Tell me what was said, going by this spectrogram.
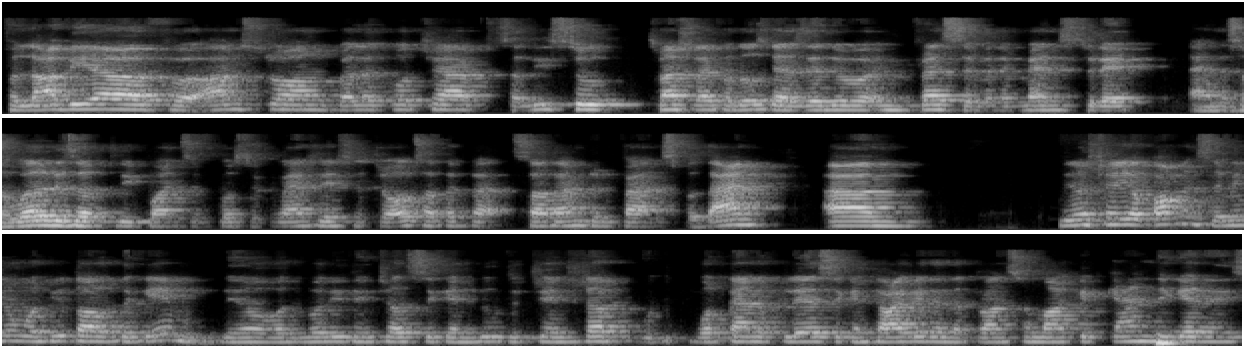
for Lavia, for Armstrong, Bella Kotchap, Salisu, smash a like for those guys. They were impressive and immense today. And it's a well deserved three points, of course. So, congratulations to all Southampton fans for that. Um, you know, share your comments. Let me know what you thought of the game. You know, what, what do you think Chelsea can do to change it up? What kind of players they can target in the transfer market? Can they get any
